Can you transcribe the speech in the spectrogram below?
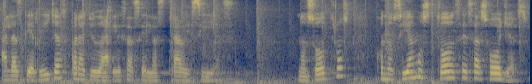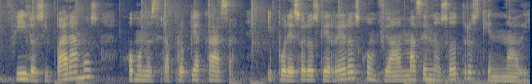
a las guerrillas para ayudarles a hacer las travesías. Nosotros conocíamos todas esas ollas, filos y páramos como nuestra propia casa y por eso los guerreros confiaban más en nosotros que en nadie.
